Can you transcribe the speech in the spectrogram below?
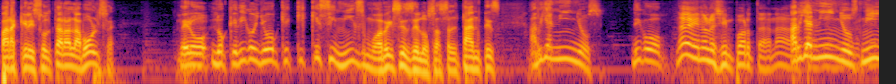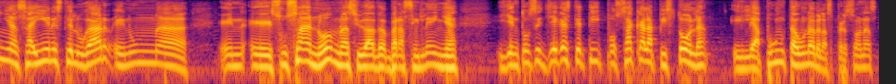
para que le soltara la bolsa. Pero lo que digo yo, qué, qué, qué cinismo a veces de los asaltantes. Había niños. Digo, No, no les importa nada. había niños, niñas ahí en este lugar, en una, en eh, Susano, una ciudad brasileña, y entonces llega este tipo, saca la pistola y le apunta a una de las personas.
